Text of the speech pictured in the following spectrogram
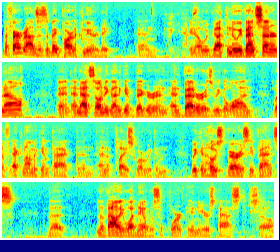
the fairgrounds is a big part of the community, and you know we've got the new event center now, and, and that's only going to get bigger and, and better as we go on with economic impact and, and a place where we can we can host various events that the valley wasn't able to support in years past. So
